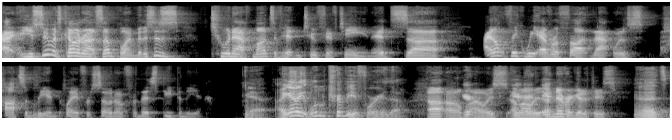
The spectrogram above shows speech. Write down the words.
I, you assume it's coming around at some point, but this is two and a half months of hitting 215. It's uh, I don't think we ever thought that was possibly in play for Soto for this deep in the year. Yeah, I got a little trivia for you though. Uh oh, I always, I'm always, I'm never good at these. it's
